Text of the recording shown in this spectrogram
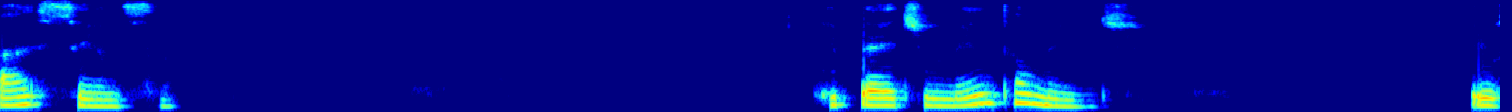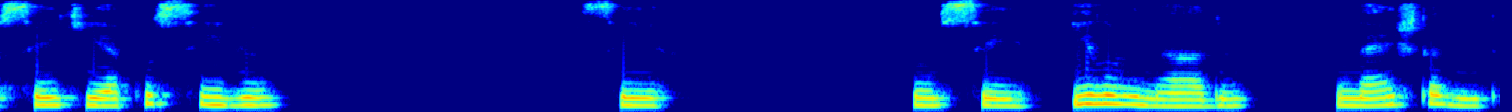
ascensa. Repete mentalmente. Eu sei que é possível ser um ser iluminado nesta vida.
